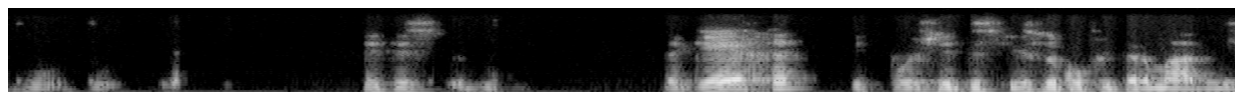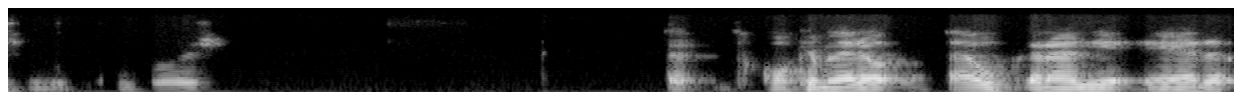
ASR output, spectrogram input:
do, do, da guerra e depois da intensificação do conflito armado em 2022. Eh, de qualquer maneira, a Ucrânia era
